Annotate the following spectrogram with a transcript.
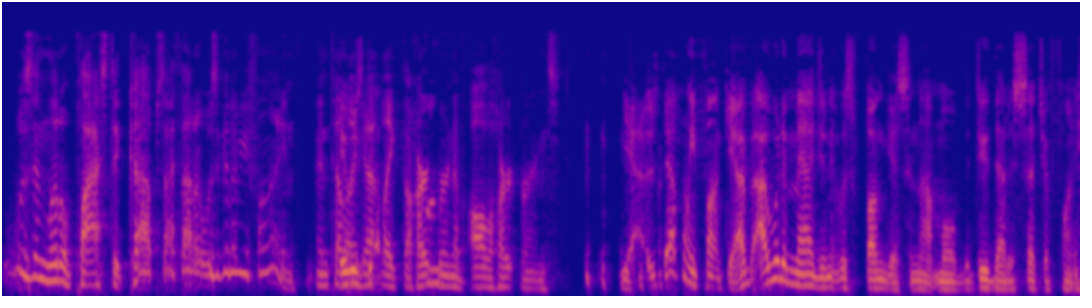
was in little plastic cups. I thought it was going to be fine until I got like the heartburn of all heartburns. yeah, it was definitely funky. I, I, would imagine it was fungus and not mold. But dude, that is such a funny.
